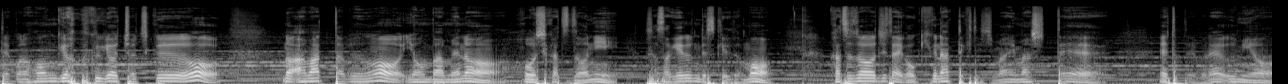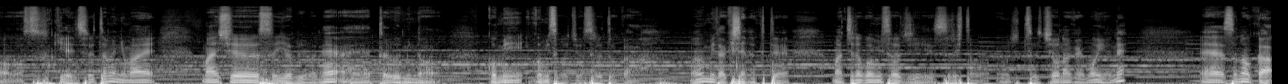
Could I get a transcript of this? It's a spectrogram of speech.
で、この本業、副業、貯蓄を、の余った分を4番目の奉仕活動に捧げるんですけれども、活動自体が大きくなってきてしまいまして、えー、例えばね、海をきれいにするために毎毎週水曜日はね、えーと、海のゴミゴミ掃除をするとか、まあ、海だけじゃなくて、街のゴミ掃除する人も、町内会も多いよね。えー、その他、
